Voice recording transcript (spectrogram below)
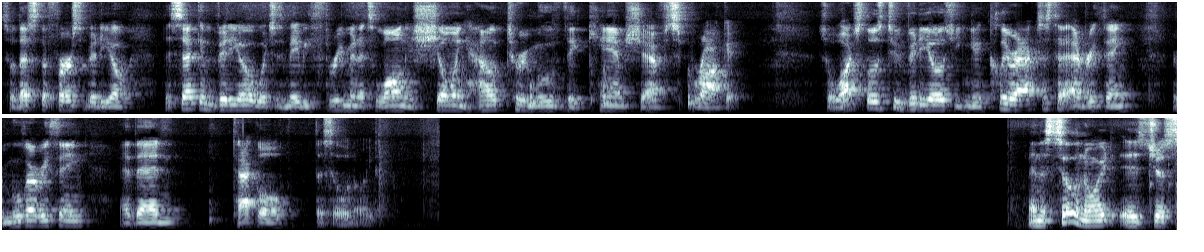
So that's the first video. The second video, which is maybe three minutes long, is showing how to remove the camshaft sprocket. So watch those two videos. You can get clear access to everything, remove everything, and then tackle the solenoid. And the solenoid is just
